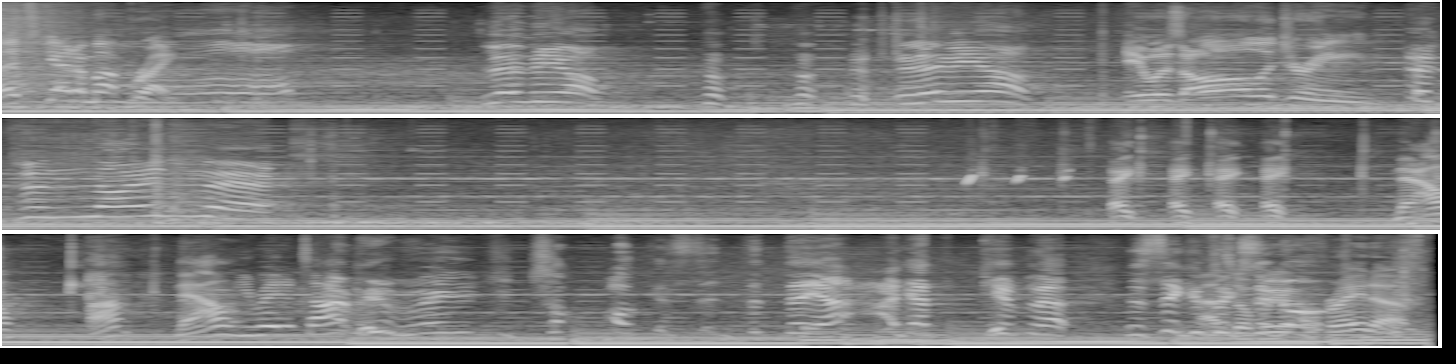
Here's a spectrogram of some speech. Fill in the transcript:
Let's get him upright. Let me up. Let me up. It was all a dream. It's a nightmare. Hey, hey, hey, hey. Now? Huh? Now? You ready to talk? I've been ready to talk oh, since the day I, I got kidnapped. The six That's what we ago. were afraid of. So,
